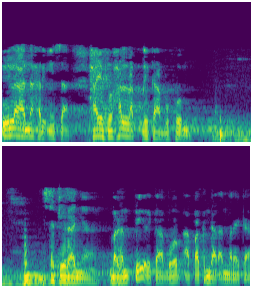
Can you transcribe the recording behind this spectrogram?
ila nahri Isa haitsu halat rikabuhum sekiranya berhenti rikabuhum apa kendaraan mereka.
